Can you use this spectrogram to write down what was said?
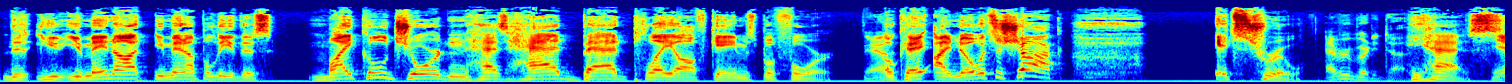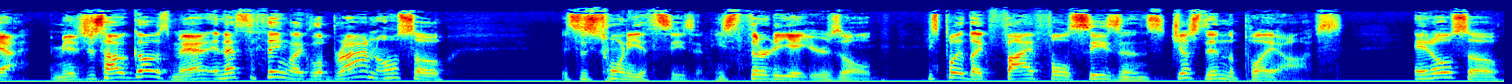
This, you you may not you may not believe this. Michael Jordan has had bad playoff games before. Yeah. Okay, I know it's a shock. It's true. Everybody does. He has. Yeah. I mean, it's just how it goes, man. And that's the thing. Like, LeBron also, it's his 20th season. He's 38 years old. He's played like five full seasons just in the playoffs. And also,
